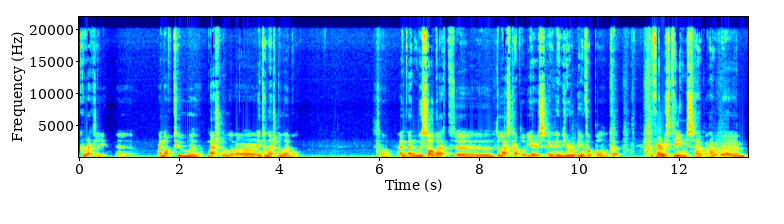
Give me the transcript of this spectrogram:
correctly and up to national or international level. So and and we saw that the last couple of years in, in European football that the Faroese teams have have. Um,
